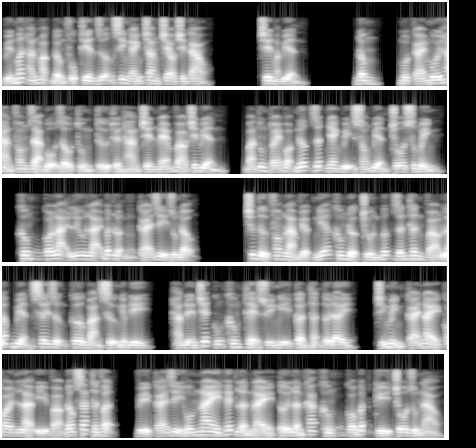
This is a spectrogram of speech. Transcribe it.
biến mất hắn mặc đồng phục thiên dưỡng sinh ánh trăng treo trên cao. Trên mặt biển, đông, một cái mối hàn phong giả bộ dầu thùng từ thuyền hàng trên ném vào trên biển, bắn tung tóe bọt nước rất nhanh bị sóng biển chỗ xung bình, không có lại lưu lại bất luận cái gì rung động trương tử phong làm việc nghĩa không được trùn bước dẫn thân vào lấp biển xây dựng cơ bản sự nghiệp đi, hắn đến chết cũng không thể suy nghĩ cẩn thận tới đây, chính mình cái này coi là ỷ vào đốc sát thân phận, vì cái gì hôm nay hết lần này tới lần khác không có bất kỳ chỗ dùng nào.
